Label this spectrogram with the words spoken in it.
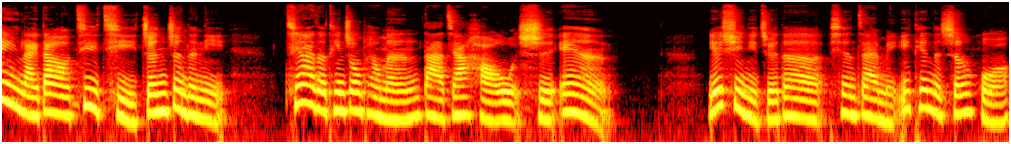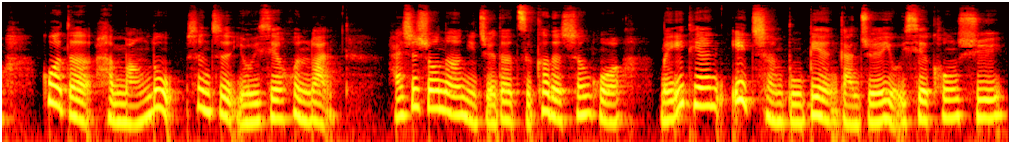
欢迎来到记起真正的你，亲爱的听众朋友们，大家好，我是 Anne。也许你觉得现在每一天的生活过得很忙碌，甚至有一些混乱，还是说呢，你觉得此刻的生活每一天一成不变，感觉有一些空虚？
